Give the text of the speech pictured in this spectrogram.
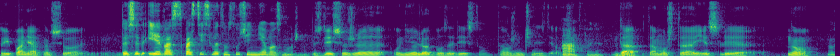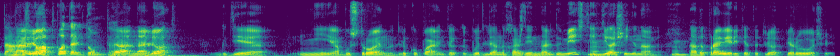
да и понятно все. То есть это, и вас спастись в этом случае невозможно. Здесь уже у нее лед был задействован, там уже ничего не сделать. А, понятно. Да, потому что если, ну, ну да, на лед, подо льдом, да. Да, на лед, где не обустроено для купания, для как бы для нахождения на льду месте, uh идти вообще не надо. uh Надо проверить этот лед в первую очередь.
